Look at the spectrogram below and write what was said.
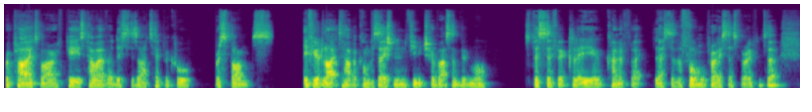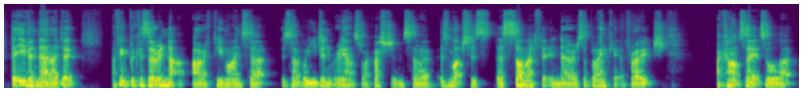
reply to RFPs. However, this is our typical response. If you'd like to have a conversation in the future about something more specifically and kind of like less of a formal process, we're open to it. But even then, I don't. I think because they're in that RFP mindset, it's like, well, you didn't really answer our question. So as much as there's some effort in there as a blanket approach, I can't say it's all that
